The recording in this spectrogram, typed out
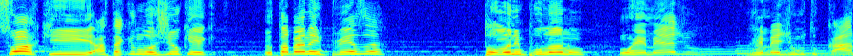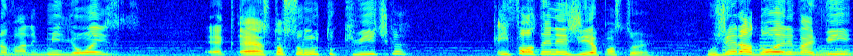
Só que a tecnologia, o que? Eu trabalho na empresa, estou manipulando um remédio, um remédio muito caro, vale milhões. É, é situação muito crítica. E falta energia, pastor. O gerador ele vai vir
